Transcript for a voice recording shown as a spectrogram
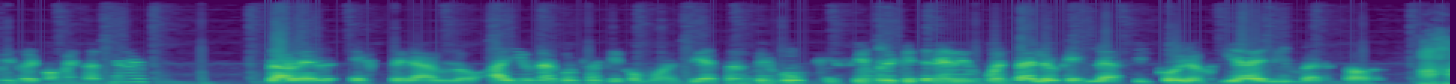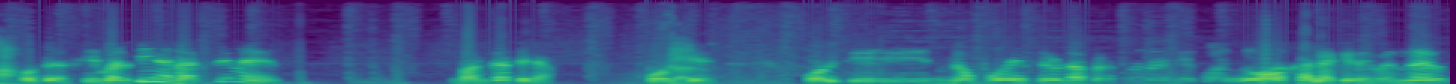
Mi recomendación es saber esperarlo. Hay una cosa que, como decías antes vos, que siempre hay que tener en cuenta lo que es la psicología del inversor. Ajá. O sea, si invertís en acciones, bancatela. ¿Por Claro. qué? Porque no podés ser una persona que cuando baja la querés vender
